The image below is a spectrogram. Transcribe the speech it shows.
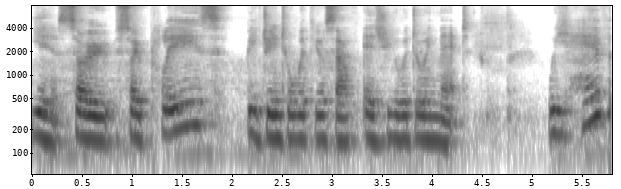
yeah, so, so please be gentle with yourself as you are doing that. We have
